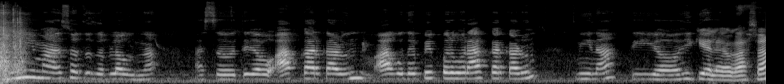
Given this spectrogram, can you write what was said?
मी माझा स्वतःचा ब्लाऊज ना असं त्याच्यावर आकार काढून अगोदर पेपरवर आकार काढून मी ना ती ही केला बघा असा.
